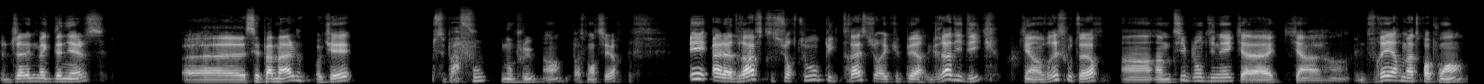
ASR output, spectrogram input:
Jalen McDaniels. Euh, c'est pas mal, ok. C'est pas fou non plus, hein, pas se mentir. Et à la draft, surtout, pick 13, tu récupères Grady Dick, qui est un vrai shooter, un, petit blondinet qui a, qui a une vraie arme à 3 points.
